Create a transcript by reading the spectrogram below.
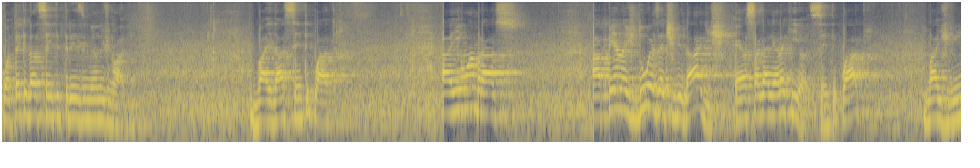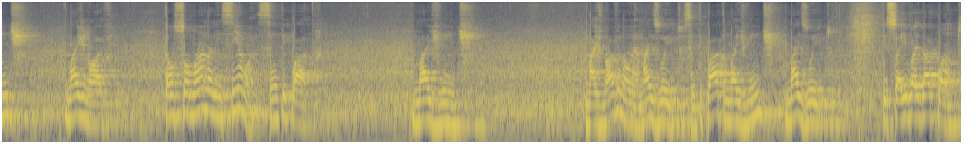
Quanto é que dá 113 menos 9? Vai dar 104. Aí um abraço. Apenas duas atividades essa galera aqui, ó, 104 mais 20 mais 9. Então, somando ali em cima, 104 mais 20 mais 9 não, né? Mais 8. 104 mais 20 mais 8. Isso aí vai dar quanto?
